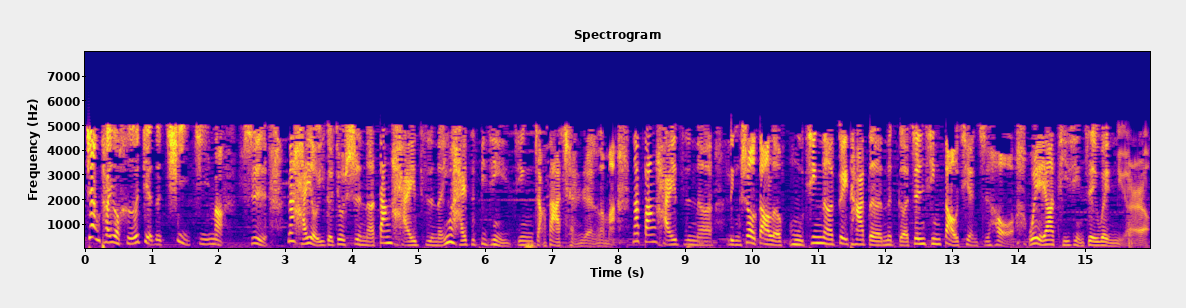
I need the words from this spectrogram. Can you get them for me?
这样才有和解的契机嘛。是，那还有一个就是呢，当孩子呢，因为孩子毕竟已经长大成人了嘛，那当孩子呢领受到了母亲呢对他的那个真心道歉之后，我也要提醒这位女儿哦，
